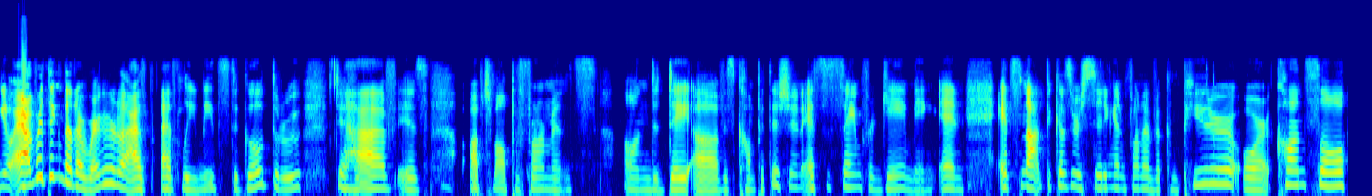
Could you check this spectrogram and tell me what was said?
you know everything that a regular athlete needs to go through to have is optimal performance on the day of his competition. It's the same for gaming. And it's not because we're sitting in front of a computer or a console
